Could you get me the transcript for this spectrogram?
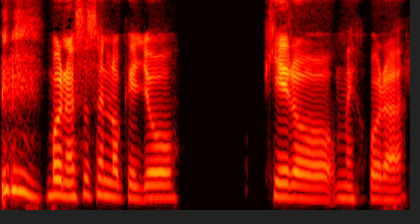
bueno, eso es en lo que yo quiero mejorar,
